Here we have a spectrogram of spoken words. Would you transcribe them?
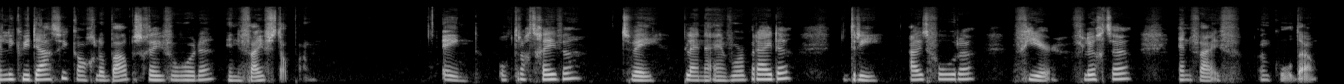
Een liquidatie kan globaal beschreven worden in vijf stappen. 1. Opdracht geven. 2. Plannen en voorbereiden. 3. Uitvoeren. 4. Vluchten. En 5. Een cooldown.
